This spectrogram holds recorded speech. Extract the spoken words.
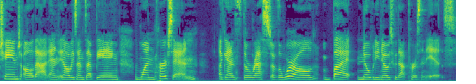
change all that, and it always ends up being one person against the rest of the world, but nobody knows who that person is.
